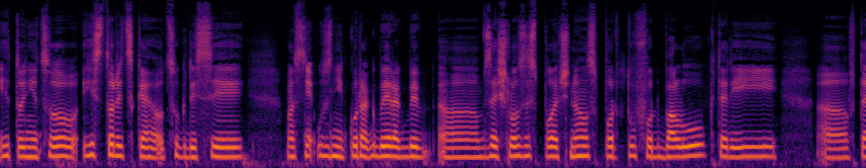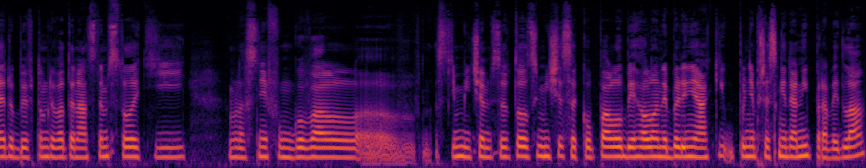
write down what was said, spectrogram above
je to něco historického, co kdysi vlastně u vzniku rugby, rugby vzešlo ze společného sportu fotbalu, který v té době v tom 19. století vlastně fungoval s tím míčem, se toho míče se kopalo, běhalo, nebyly nějaký úplně přesně daný pravidla.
